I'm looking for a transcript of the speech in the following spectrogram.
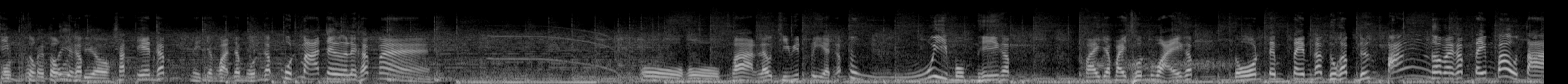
จิ้มกตดเข้าไปรงเปรี้ยงๆครับเดียวชัดเจนครับนี่จังหวะจะหมุนครับหมุนมาเจอเลยครับแม่ โอ้โห พลาดแล้วชีวิตเปลี่ยนครับโอ้ยมุมนี้ครับ ใครจะไปทนไหวครับ โดนเต็มๆครับดูครับ ดึงปังเข้าไปครับ เต็มเบ้าตา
